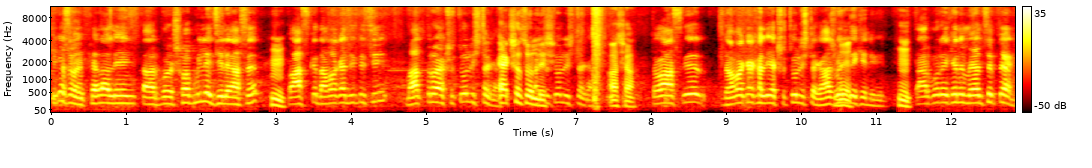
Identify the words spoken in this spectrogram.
ঠিক আছে ভাই? ফেলালিং তারপরে সব মিলে ঝিলে আছে। তো আজকে ধামাকা দিতেছি মাত্র একশো চল্লিশ টাকা। একশো চল্লিশ। চল্লিশ টাকা। আচ্ছা। তো আজকে ধামাকা খালি একশো চল্লিশ টাকা। আসবেন দেখে নিবেন। তারপরে এখানে ম্যানসের প্যান্ট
